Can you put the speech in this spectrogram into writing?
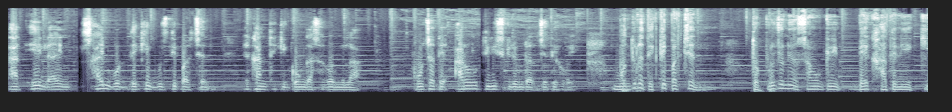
আর এই লাইন, সাইনবোর্ড দেখে বুঝতে পারছেন এখান থেকে গঙ্গাসাগর মেলা পৌঁছাতে আরও তিরিশ কিলোমিটার যেতে হবে। বন্ধুরা দেখতে পাচ্ছেন তো প্রয়োজনীয় সামগ্রী ব্যাগ হাতে নিয়ে কি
